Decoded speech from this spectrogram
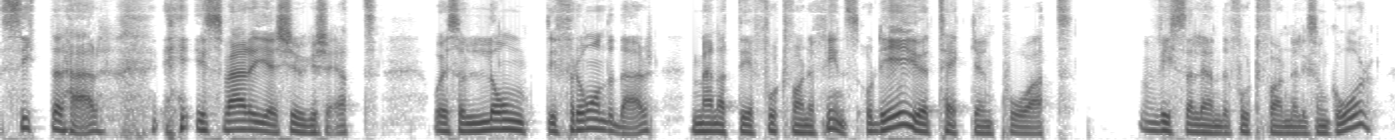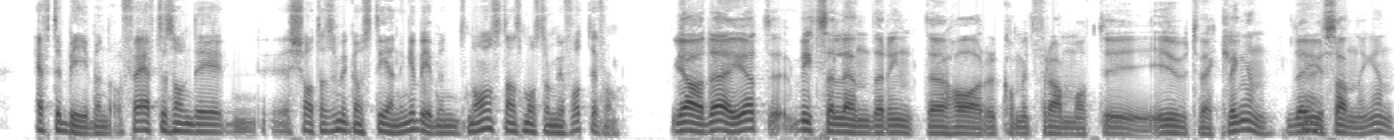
sitter här i Sverige 2021 och är så långt ifrån det där, men att det fortfarande finns. Och det är ju ett tecken på att vissa länder fortfarande liksom går efter Bibeln då. För eftersom det tjatas så mycket om stening i Bibeln, någonstans måste de ju fått det ifrån. Ja, det är ju att vissa länder inte har kommit framåt i, i utvecklingen. Det är ju Nej. sanningen.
